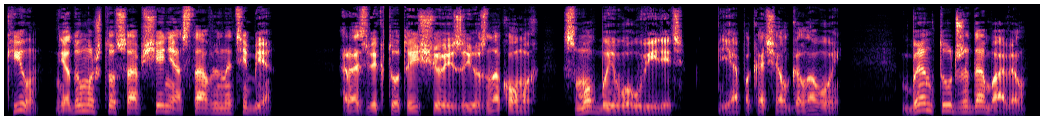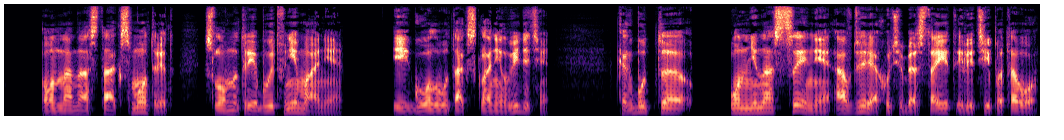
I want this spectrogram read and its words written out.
«Кью, я думаю, что сообщение оставлено тебе. Разве кто-то еще из ее знакомых смог бы его увидеть?» Я покачал головой. Бен тут же добавил. «Он на нас так смотрит, словно требует внимания. И голову так склонил, видите? Как будто он не на сцене, а в дверях у тебя стоит или типа того.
